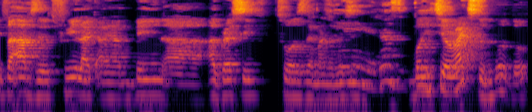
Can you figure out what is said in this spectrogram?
if I ask, they would feel like I am being uh, aggressive towards them and everything. Yeah, that's But it's your right to know, though.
